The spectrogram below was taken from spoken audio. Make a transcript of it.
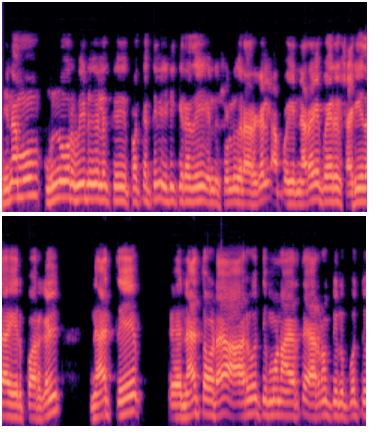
தினமும் முன்னூறு வீடுகளுக்கு பக்கத்தில் இடிக்கிறது என்று சொல்லுகிறார்கள். அப்போ நிறைய பேர் சரிதாக இருப்பார்கள். நேற்று நேத்தோட அறுபத்தி மூணாயிரத்தி அறுநூத்தி முப்பத்தி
